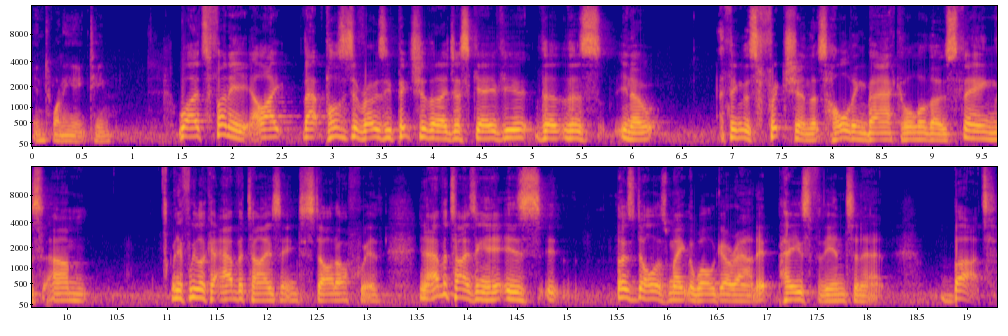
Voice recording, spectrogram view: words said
in 2018? Well, it's funny. Like that positive rosy picture that I just gave you. The, there's, you know, I think there's friction that's holding back all of those things. Um, and if we look at advertising to start off with, you know, advertising is it, those dollars make the world go round. It pays for the internet, but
